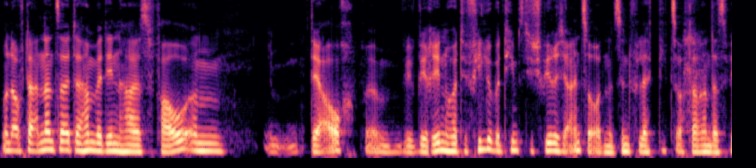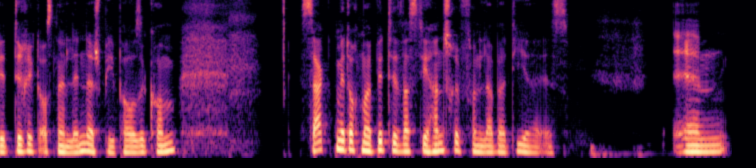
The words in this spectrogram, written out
Und auf der anderen Seite haben wir den HSV, ähm, der auch, ähm, wir, wir reden heute viel über Teams, die schwierig einzuordnen sind. Vielleicht liegt es auch daran, dass wir direkt aus einer Länderspielpause kommen. Sagt mir doch mal bitte, was die Handschrift von Labadia ist. Ähm,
